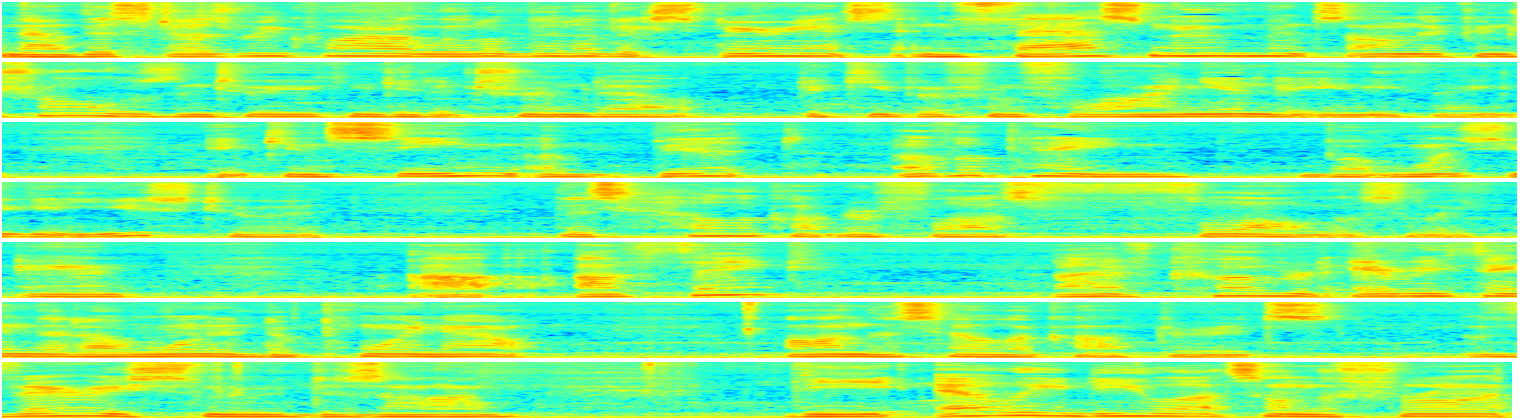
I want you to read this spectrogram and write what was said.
Now this does require a little bit of experience and fast movements on the controls until you can get it trimmed out to keep it from flying into anything. It can seem a bit of a pain, but once you get used to it, this helicopter flies flawlessly. And I, I think I have covered everything that I wanted to point out on this helicopter. It's very smooth design. The LED lights on the front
